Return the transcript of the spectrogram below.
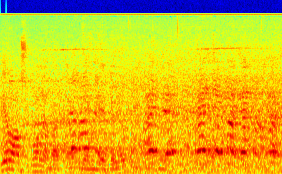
Give us one of our time, then they will be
